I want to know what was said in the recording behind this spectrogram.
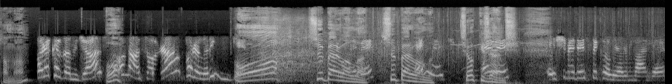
Tamam. Para kazanacağız. Oh. Ondan sonra paraları yiyeceğiz. Oh! Süper valla. Evet. Süper valla. Evet. Çok güzelmiş. Eşime destek alıyorum ben de.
